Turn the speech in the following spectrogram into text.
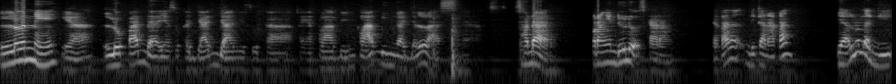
lo nih ya lo pada yang suka jajan yang suka kayak kelabing kelabing nggak jelas. Nah, sadar kurangin dulu sekarang. Ya karena dikarenakan ya lu lagi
